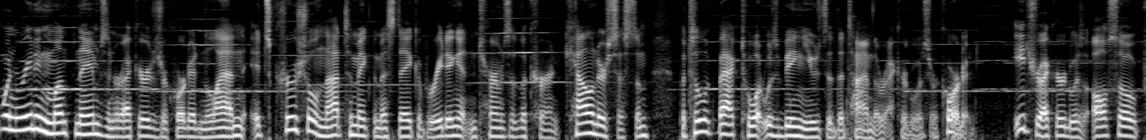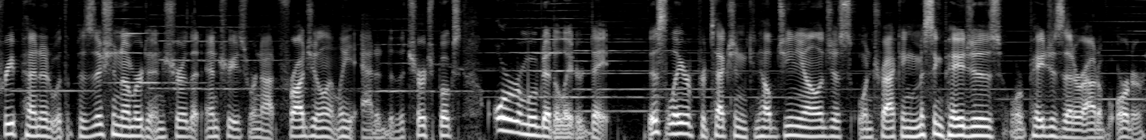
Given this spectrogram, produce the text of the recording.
when reading month names and records recorded in Latin, it's crucial not to make the mistake of reading it in terms of the current calendar system, but to look back to what was being used at the time the record was recorded. Each record was also prepended with a position number to ensure that entries were not fraudulently added to the church books or removed at a later date. This layer of protection can help genealogists when tracking missing pages or pages that are out of order.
